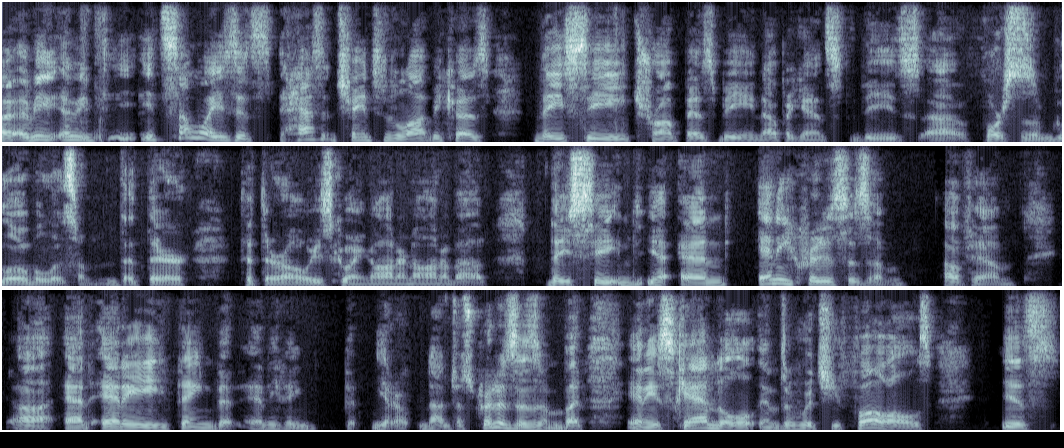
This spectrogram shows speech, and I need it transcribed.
I mean, I mean, in some ways, it's it hasn't changed a lot because they see Trump as being up against these uh, forces of globalism that they're that they're always going on and on about. They see, and any criticism of him, uh, and anything that anything that you know, not just criticism, but any scandal into which he falls, is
